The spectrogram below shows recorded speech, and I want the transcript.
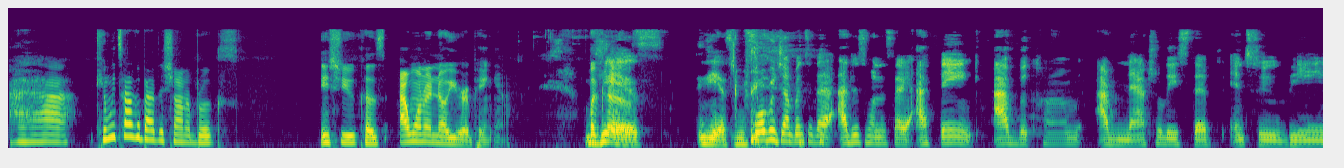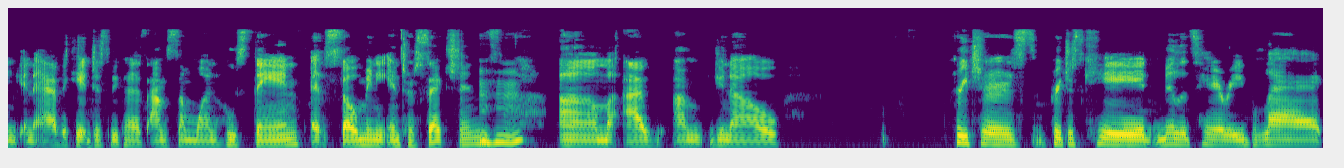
uh, can we talk about the Shauna Brooks issue? Because I want to know your opinion. Because yes. Yes. Before we jump into that, I just want to say I think I've become, I've naturally stepped into being an advocate just because I'm someone who stands at so many intersections. Mm-hmm. Um, I, I'm, you know, preachers, preacher's kid, military, black,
